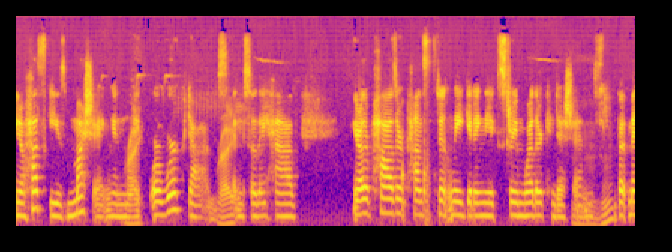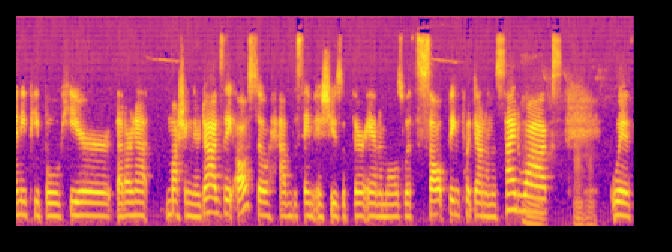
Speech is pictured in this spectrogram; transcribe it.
you know, huskies mushing and Right. like, or work dogs, Right. and so they have, you know, their paws are constantly getting the extreme weather conditions. Mm-hmm. But many people here that are not mushing their dogs, they also have the same issues with their animals, with salt being put down on the sidewalks, Mm-hmm. with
